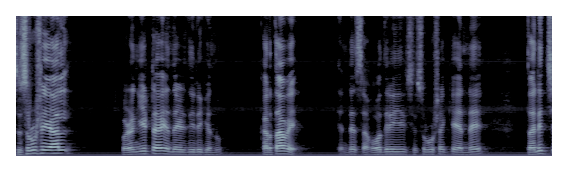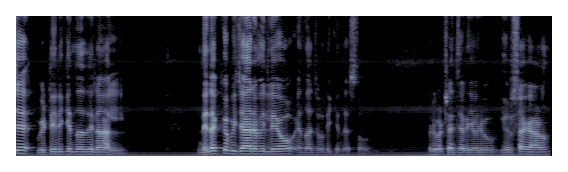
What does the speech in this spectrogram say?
ശുശ്രൂഷയാൽ കുഴങ്ങിയിട്ട് എന്ന് എഴുതിയിരിക്കുന്നു. കർത്താവേ എന്റെ സഹോദരി ശുശ്രൂഷയ്ക്ക് എന്നെ തനിച്ച് വിട്ടിരിക്കുന്നതിനാൽ നിനക്ക് വിചാരമില്ലയോ എന്നാണ് ചോദിക്കുന്ന സ്തോത്രം ഒരുപക്ഷെ ചെറിയൊരു ഈർഷ കാണും.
